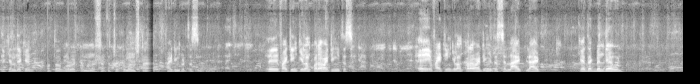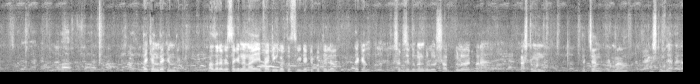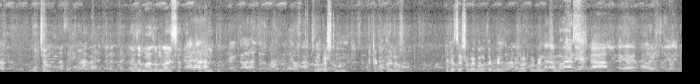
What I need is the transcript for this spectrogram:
দেখেন দেখেন, কত বড় একটা মানুষ সাথে ছোট্ট মানুষটা ফাইটিং করতেছে। এই ফাইটিং কিলাম, করা ফাইটিং হইতেছে। এই ফাইটিং কিলাম করা ফাইটিং হইতেছে। লাইভ লাইভ কে দেখবেন, দেখুন। দেখেন দেখেন দেখেন। বাজারে বেচা কিনা নাই ফাইটিং করতেছে। এটা একটা কত হইল? দেখেন, সবজি দোকানগুলো, সবগুলো একবারে কাস্টমার দেখছেন? একবারে কাস্টমার দেখছেন? এই যে মাহাজনরা আছে টাকা নিত। কোনো কাস্টমার নেই। এটা কথা হইল? ঠিক আছে সবাই ভালো থাকবেন দোয়া করবেন আল্লাহ।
